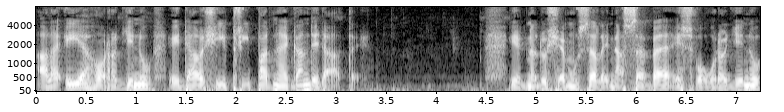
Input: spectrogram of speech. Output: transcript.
ale i jeho rodinu i další případné kandidáty. Jednoduše museli na sebe i svou rodinu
